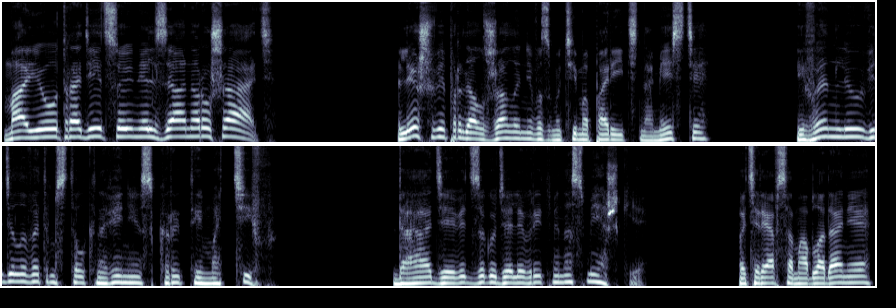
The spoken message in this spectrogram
Мою традицию нельзя нарушать!» Лешви продолжала невозмутимо парить на месте, И Венли увидела в этом столкновении скрытый мотив. Да, девять загудели в ритме насмешки. Потеряв самообладание,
